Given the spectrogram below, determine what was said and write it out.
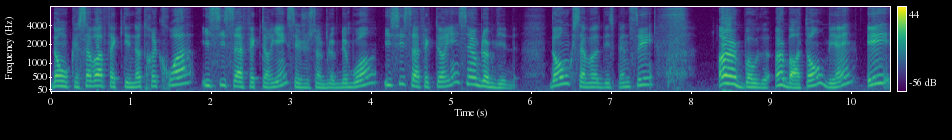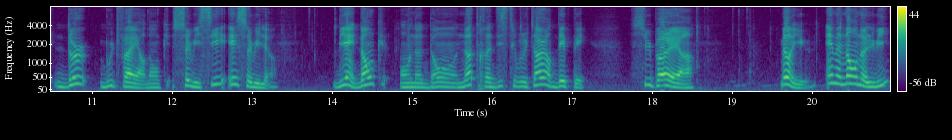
donc ça va affecter notre croix. Ici, ça affecte rien, c'est juste un bloc de bois. Ici, ça affecte rien, c'est un bloc vide. Donc ça va dispenser un, bâton, bien, et deux bouts de fer, donc celui-ci et celui-là. Bien, donc, on a dans notre distributeur d'épée. Super! Merveilleux. Et maintenant, on a lui.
